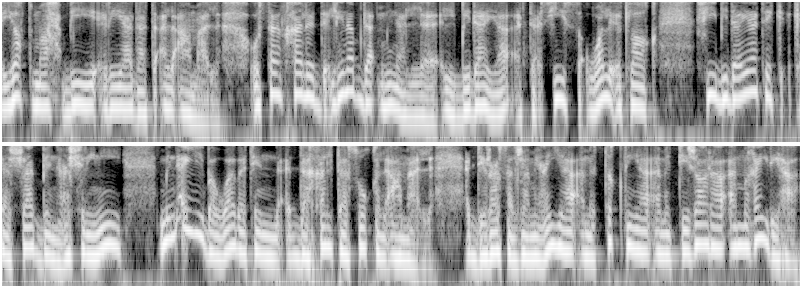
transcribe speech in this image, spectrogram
يطمح بريادة الأعمال. أستاذ خالد لنبدأ من البداية التأسيس والإطلاق في بداياتك كشاب عشريني من أي بوابة دخلت سوق الأعمال؟ الدراسة الجامعية أم التقنية أم التجارة أم غيرها؟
